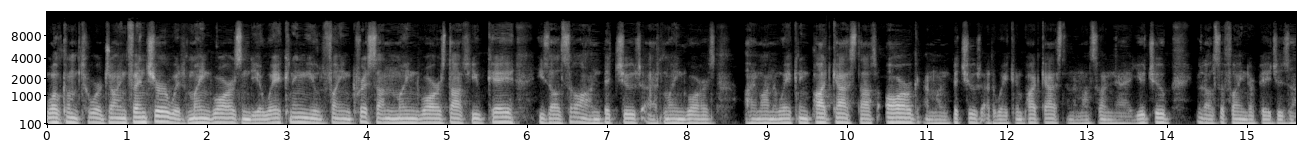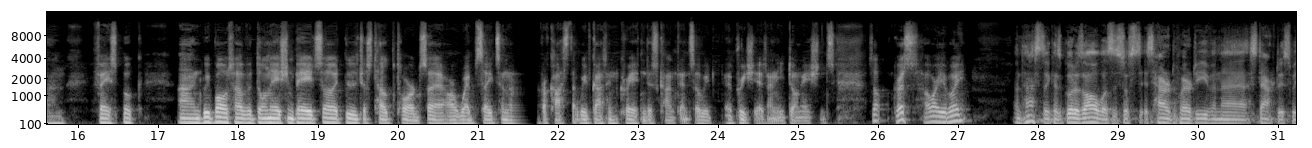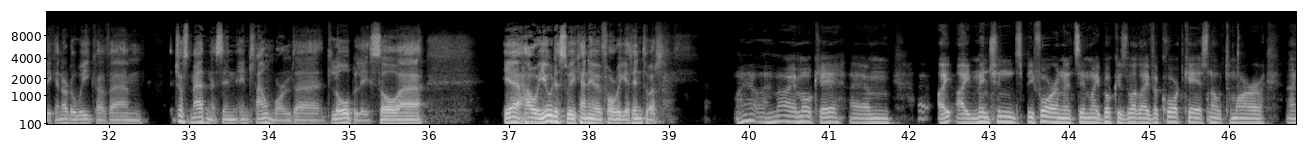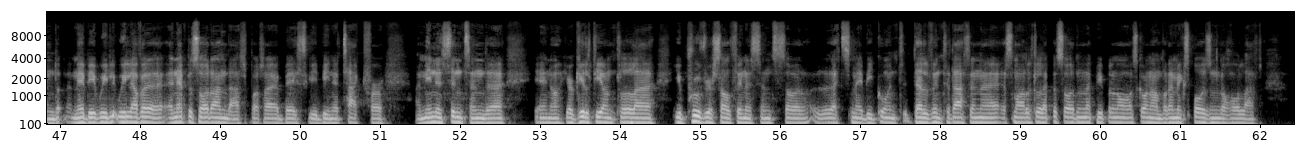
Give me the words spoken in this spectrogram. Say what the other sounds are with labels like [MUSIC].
Welcome to our joint venture with Mind Wars and The Awakening. You'll find Chris on mindwars.uk. He's also on BitChute at Mind Wars. I'm on awakeningpodcast.org. I'm on BitChute at Awakening Podcast, and I'm also on uh, YouTube. You'll also find our pages on Facebook. And we both have a donation page, so it will just help towards uh, our websites and our costs that we've got in creating this content. So we appreciate any donations. So, Chris, how are you, boy? Fantastic, as good as always. It's just it's hard where to even uh, start this week. Another week of um, just madness in in clown world uh, globally. So, uh, yeah, how are you this week anyway? Before we get into it, well, I'm I'm okay. Um, I I mentioned before, and it's in my book as well. I have a court case now tomorrow, and maybe we'll we'll have a, an episode on that. But I've basically been attacked for I'm innocent, and uh, you know you're guilty until uh, you prove yourself innocent. So let's maybe go and delve into that in a, a, small little episode and let people know what's going on. But I'm exposing the whole lot,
